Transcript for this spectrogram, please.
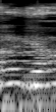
아야.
